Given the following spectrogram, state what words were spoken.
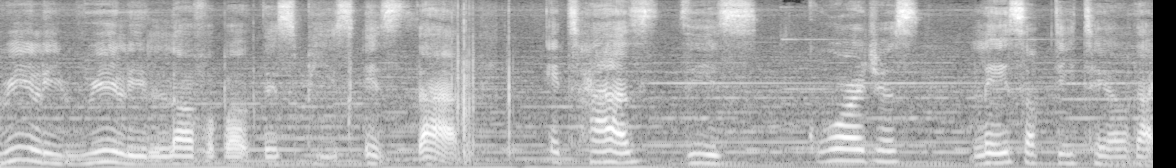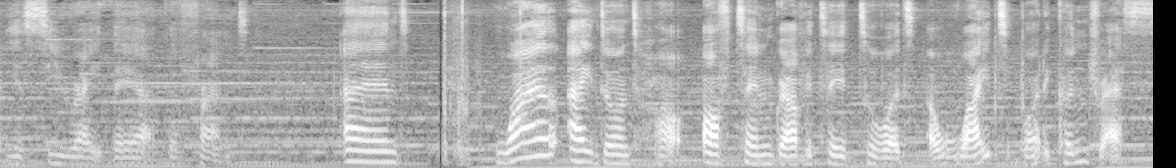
really, really love about this piece is that it has this gorgeous lace-up detail that you see right there at the front. And while I don't often gravitate towards a white bodycon dress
